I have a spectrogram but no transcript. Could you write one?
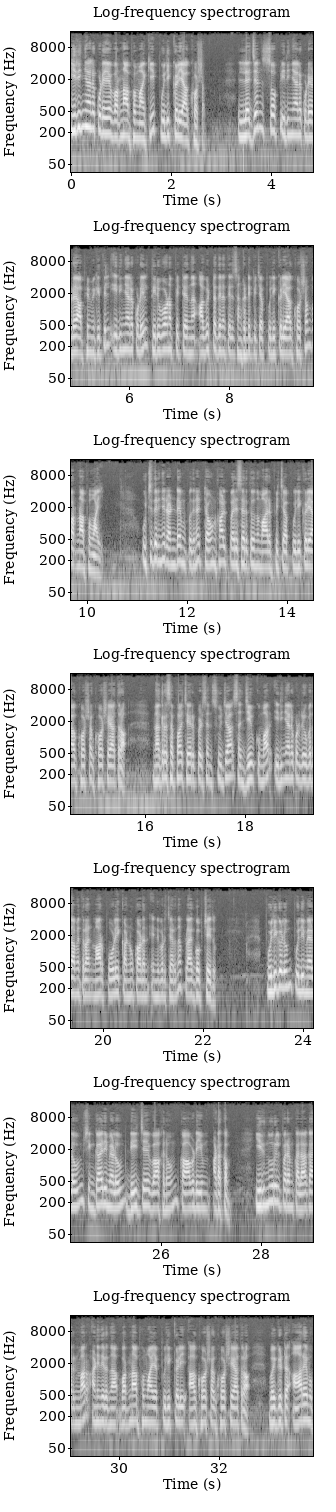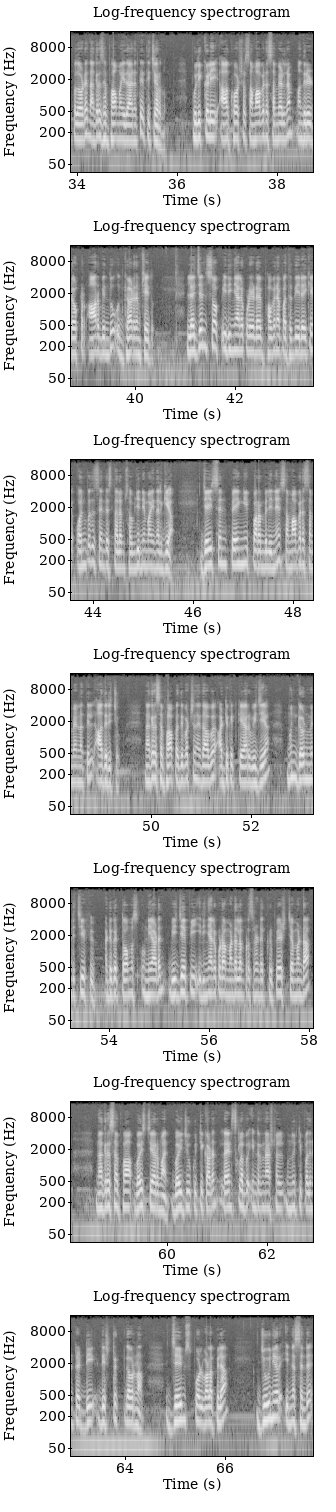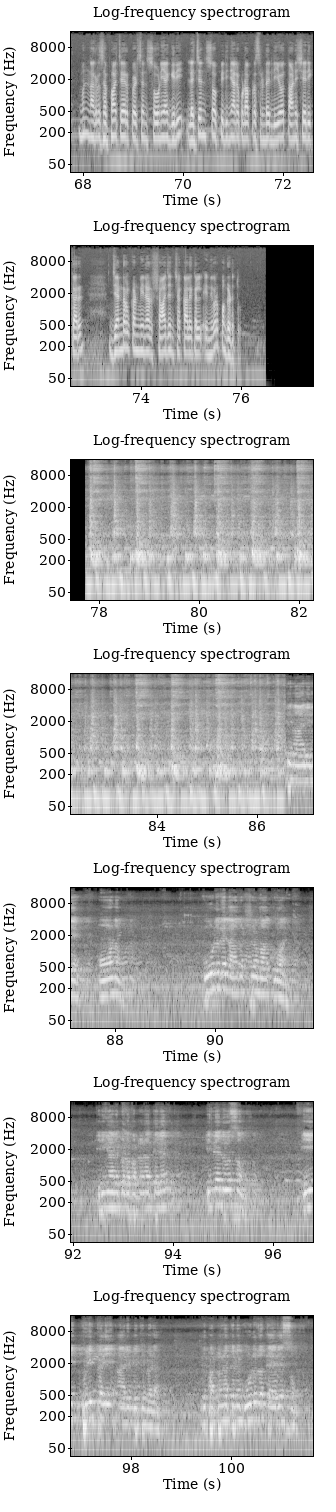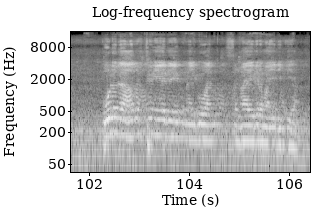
ഇരിഞ്ഞാലക്കുടയെ വർണാഭമാക്കി പുലിക്കളി ആഘോഷം. Legends of ഇരിഞ്ഞാലക്കുടയുടെ ആഭിമുഖ്യത്തിൽ ഇരിഞ്ഞാലക്കുടയിൽ തിരുവോണപ്പിറ്റെന്ന് അവിട്ട ദിനത്തിൽ സംഘടിപ്പിച്ച പുലിക്കളി ആഘോഷം വർണാഭമായി. ഉച്ചതിരിഞ്ഞ് രണ്ടേ മുപ്പതിന് ടൗൺ ഹാൾ പരിസരത്തു നിന്നും ആരംഭിച്ച പുലിക്കളി ആഘോഷ ഘോഷയാത്ര. നഗരസഭാ ചെയർപേഴ്സൺ സുജ സഞ്ജീവ് കുമാർ ഇരിഞ്ഞാലക്കുട രൂപതാമെത്രാൻ മാർ പോളി കണ്ണുക്കാടൻ എന്നിവർ ചേർന്ന് ഫ്ളാഗ് ഓഫ് ചെയ്തു. പുലികളും പുലിമേളവും ശിങ്കാരിമേളവും ഡി ജെ വാഹനവും കാവടിയും അടക്കം. ഇരുന്നൂറിൽ പരം കലാകാരന്മാർ അണിനിരുന്ന വർണാഭമായ പുലിക്കളി ആഘോഷ ഘോഷയാത്ര വൈകിട്ട് ആറ് മുപ്പതോടെ നഗരസഭാ മൈതാനത്ത് എത്തിച്ചേർന്നു. പുലിക്കളി ആഘോഷ സമാപന സമ്മേളനം മന്ത്രി ഡോക്ടർ ആർ ബിന്ദു ഉദ്ഘാടനം ചെയ്തു. ലെജൻഡ്സ് ഓഫ് ഇരിഞ്ഞാലക്കുടയുടെ ഭവന പദ്ധതിയിലേക്ക് ഒൻപത് സെന്റ് സ്ഥലം സൗജന്യമായി നൽകിയ ജെയ്സൺ പേങ്ങി പറമ്പലിനെ സമാപന സമ്മേളനത്തിൽ ആദരിച്ചു. നഗരസഭാ പ്രതിപക്ഷ നേതാവ് അഡ്വക്കേറ്റ് കെ ആർ വിജയ മുൻ government chief whip advocate Thomas Unniyadan B J P Irinjalakuda മണ്ഡലം പ്രസിഡന്റ് കൃപേഷ് ചെമ്മണ്ട നഗരസഭ vice chairman Baiju Kuttikadan lions club international മുന്നൂറ്റി പതിനെട്ട് D district governor James Paul Valappila junior Innocent മുൻ നഗരസഭാ chairperson Soniagiri legends of Irinjalakuda president Leo Thanisserikaran general convener Shajan Chakkalakkal എന്നിവർ പങ്കെടുത്തു. നാലിലെ ഓണം കൂടുതൽ ആകർഷകമാക്കുവാൻ ഇരിങ്ങാലക്കുട പട്ടണത്തിൽ ഇന്നേ ദിവസം ഈ പുലിക്കളി ആരംഭിക്കുമ്പോൾ ഇത് പട്ടണത്തിന് കൂടുതൽ തേജസ്സും കൂടുതൽ ആകർഷണീയതയും നൽകുവാൻ സഹായകരമായിരിക്കുക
